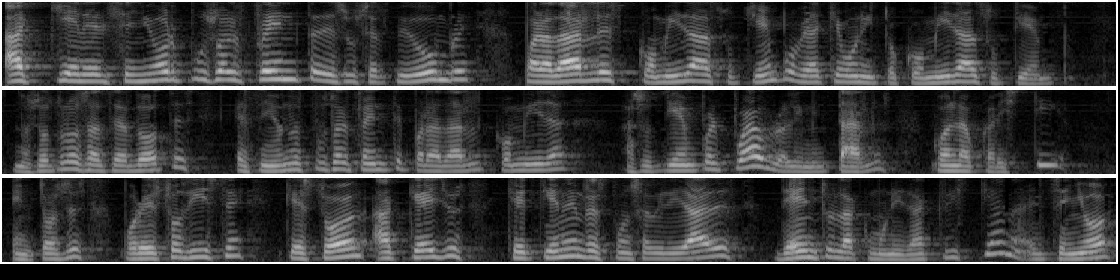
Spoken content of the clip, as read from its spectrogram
a quien el Señor puso al frente de su servidumbre para darles comida a su tiempo. Vea qué bonito, comida a su tiempo. Nosotros los sacerdotes, el Señor nos puso al frente para darle comida a su tiempo al pueblo, alimentarlos con la Eucaristía. Entonces, por eso dice que son aquellos que tienen responsabilidades dentro de la comunidad cristiana. El Señor,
